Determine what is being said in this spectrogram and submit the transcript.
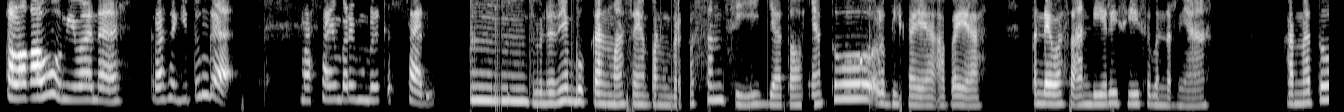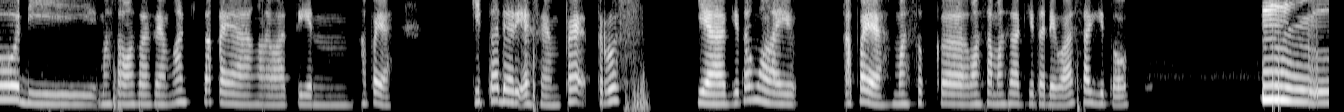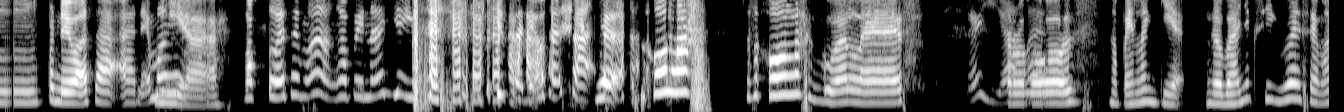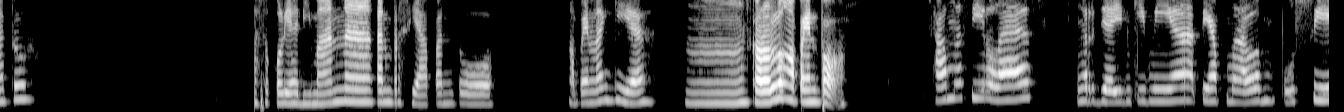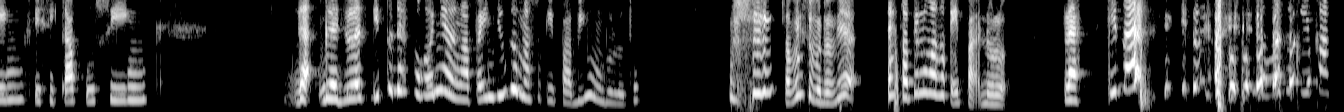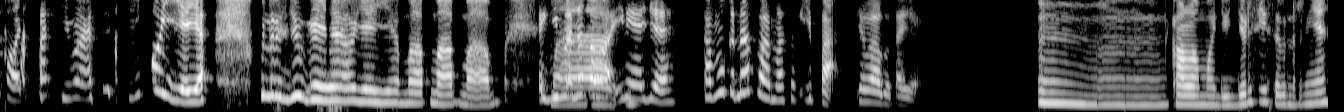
Kalau kamu gimana? Kerasa gitu enggak? Masa yang paling berkesan. Hmm, sebenarnya bukan masa yang paling berkesan sih. Jatuhnya tuh lebih kayak apa ya? Pendewasaan diri sih sebenarnya. Karena tuh di masa-masa SMA kita kayak ngelewatin apa ya? Kita dari SMP terus ya kita mulai apa ya? Masuk ke masa-masa kita dewasa gitu. Hmm, pendewasaan. Emang Iya. waktu SMA ngapain aja ibu bisa dewasa? Ya, sekolah. Sekolah gue les. Oh iya. Terus ngapain lagi ya? Nggak banyak sih gue SMA tuh. Masuk kuliah di mana kan persiapan tuh. Ngapain lagi ya? Hmm, kalau lu ngapain, Po? Sama sih les, ngerjain kimia tiap malam pusing, fisika pusing. Gak, gak jelas gitu deh pokoknya ngapain juga masuk IPA bingung dulu tuh. Tapi sebenarnya eh tapi lu masuk IPA dulu. Lah kita kocak gimana sih? Oh iya ya. Bener juga ya. Oh iya iya, maaf maaf maaf. Eh, gimana kalau Maaf. ini aja? Kamu kenapa masuk IPA? Coba aku tanya. Hmm, kalau mau jujur sih sebenarnya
